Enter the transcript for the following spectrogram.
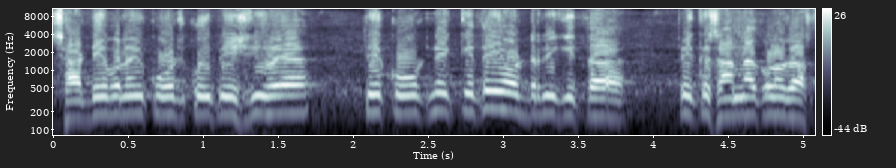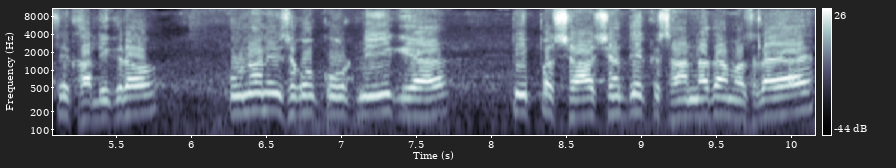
ਸਾਡੇ ਵੱਲੋਂ ਵੀ ਕੋਰਟ 'ਚ ਕੋਈ ਪੇਸ਼ ਨਹੀਂ ਹੋਇਆ। ਤੇ ਕੋਰਟ ਨੇ ਕਿਤੇ ਆਰਡਰ ਨਹੀਂ ਕੀਤਾ ਕਿ ਕਿਸਾਨਾਂ ਕੋਲੋਂ ਰਸਤੇ ਖਾਲੀ ਕਰਾਓ। ਉਹਨਾਂ ਨੇ ਸਗੋਂ ਕੋਰਟ ਨੇ ਇਹ ਕਿਹਾ ਕਿ ਪ੍ਰਸ਼ਾਸਨ ਤੇ ਕਿਸਾਨਾਂ ਦਾ ਮਸਲਾ ਹੈ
